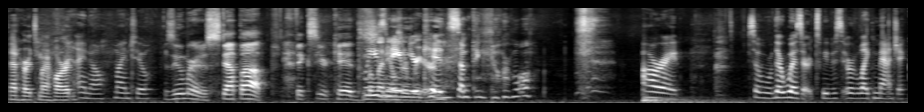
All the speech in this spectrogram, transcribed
that hurts my heart. I know, mine too. Zoomers, step up. Fix your kids. Please Millennials name are your weird. kids something normal. All right. So they're wizards. We've or like magic.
